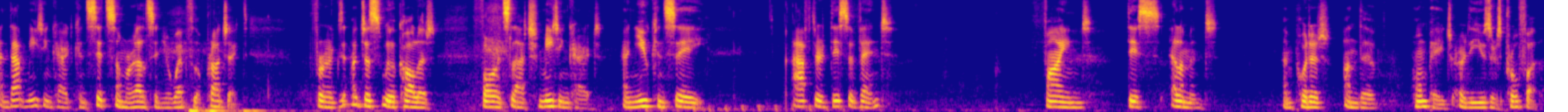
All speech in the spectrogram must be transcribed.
And that meeting card can sit somewhere else in your Webflow project. For ex- just we'll call it forward slash meeting card. And you can say, after this event, find this element and put it on the homepage or the user's profile,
